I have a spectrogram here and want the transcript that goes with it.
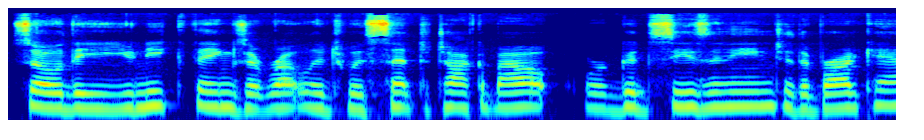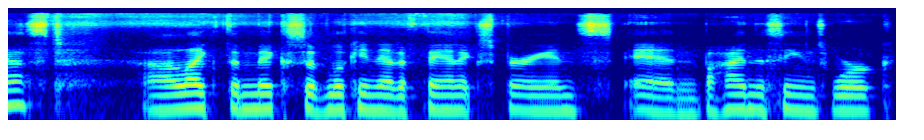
So the unique things that Rutledge was sent to talk about were good seasoning to the broadcast. I like the mix of looking at a fan experience and behind the scenes work,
